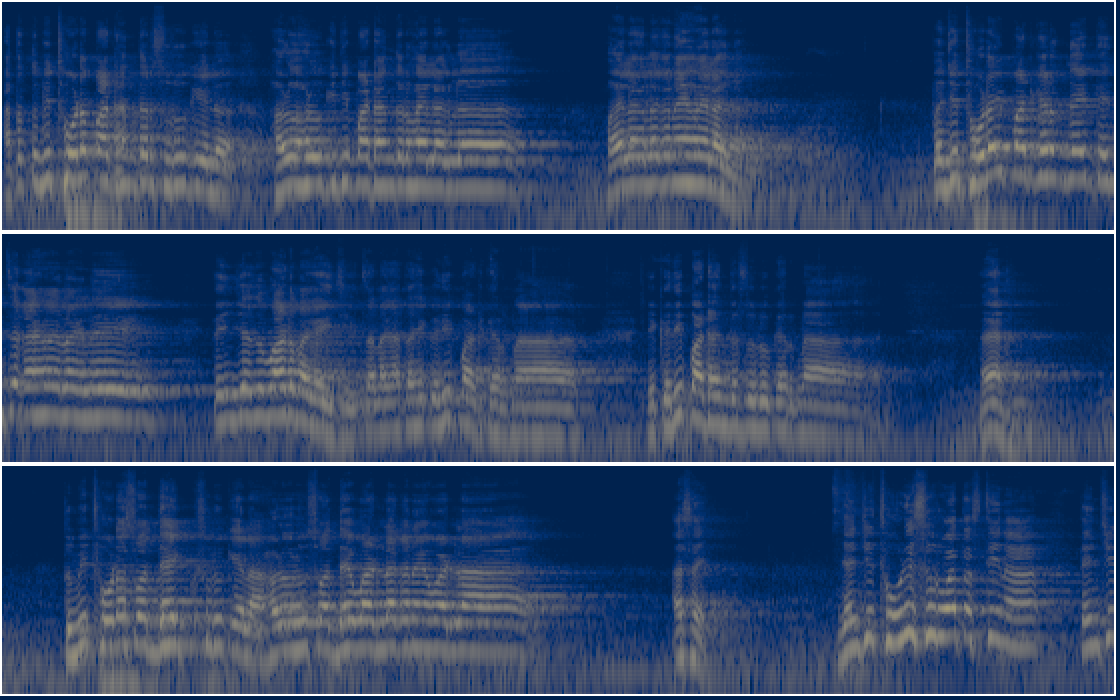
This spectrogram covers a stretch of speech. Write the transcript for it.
आता तुम्ही थोडं पाठांतर सुरू केलं हळूहळू किती पाठांतर व्हायला लागलं? व्हायला लागलं का नाही व्हायला लागलं? पण जे थोडंही पाठ करत नाही त्यांचं काय व्हायला लागलंय? त्यांची आज वाट बघायची. चला आता हे कधी पाठ करणार? हे कधी पाठांतर सुरू करणार? है ना? तुम्ही थोडा स्वाध्याय सुरू केला हळूहळू स्वाध्याय वाढला का नाही वाढला? असं आहे. ज्यांची थोडी सुरुवात असते ना त्यांची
